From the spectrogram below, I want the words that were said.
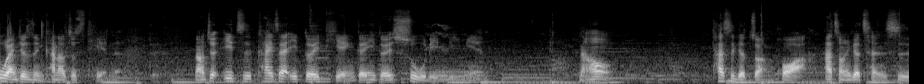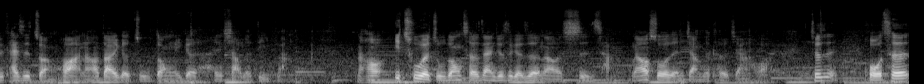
忽然就是你看到就是田了，对，然后就一直开在一堆田跟一堆树林里面，然后它是个转化，它从一个城市开始转化，然后到一个竹东一个很小的地方，然后一出了竹东车站就是个热闹的市场，然后所有人讲着客家话，就是火车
